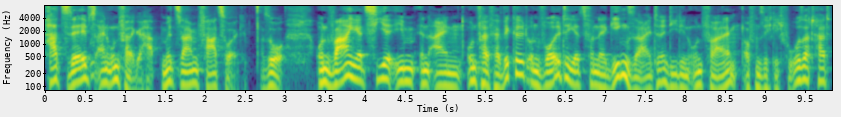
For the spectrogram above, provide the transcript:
hat selbst einen Unfall gehabt mit seinem Fahrzeug. So. Und war jetzt hier eben in einen Unfall verwickelt und wollte jetzt von der Gegenseite, die den Unfall offensichtlich verursacht hat,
